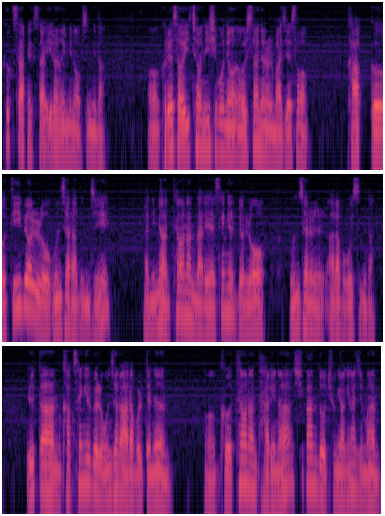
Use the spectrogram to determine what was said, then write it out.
흑사, 백사 이런 의미는 없습니다. 어, 그래서 2025년 을사년을 맞이해서 각 그 띠별로 운세라든지 아니면 태어난 날의 생일별로 운세를 알아보고 있습니다. 일단 각 생일별로 운세를 알아볼 때는 어, 그 태어난 달이나 시간도 중요하긴 하지만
